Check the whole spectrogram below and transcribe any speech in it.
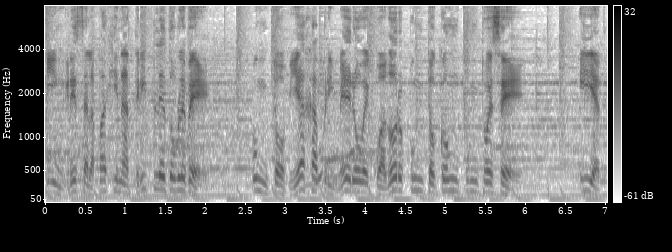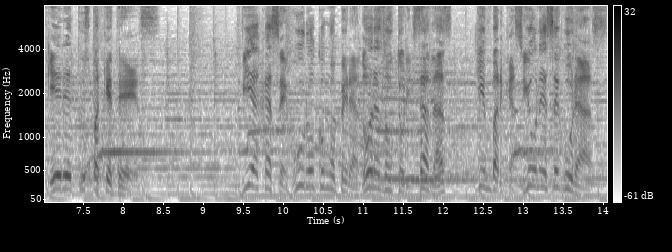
Ingresa a la página www.viajaprimeroecuador.com.es y adquiere tus paquetes. Viaja seguro con operadoras autorizadas y embarcaciones seguras.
